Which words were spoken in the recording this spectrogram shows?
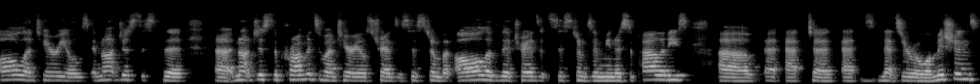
all Ontario's and not just this, the not just the province of Ontario's transit system, but all of the transit systems and municipalities uh, at, uh, at net zero emissions.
